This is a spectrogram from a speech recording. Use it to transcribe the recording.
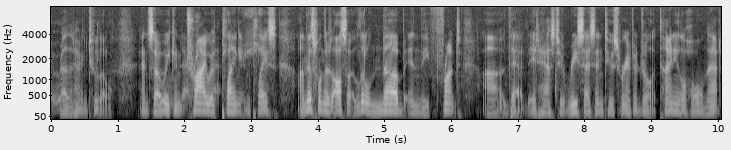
rather than having too little. And so we can try with playing it in place. On this one, there's also a little nub in the front uh, that it has to recess into, so we're going to have to drill a tiny little hole in that.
